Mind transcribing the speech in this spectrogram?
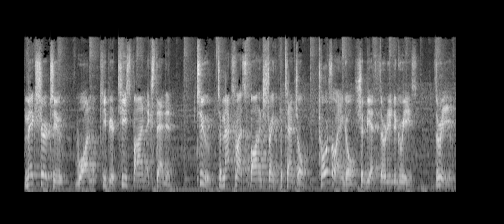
Make sure to 1. Keep your T-spine extended. 2. To maximize spotting strength potential, torso angle should be at 30 degrees. 3.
